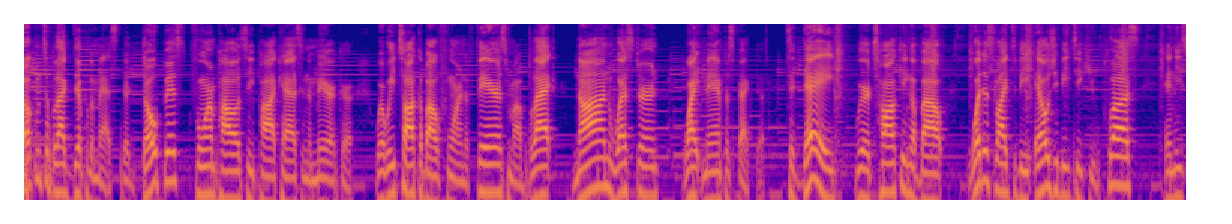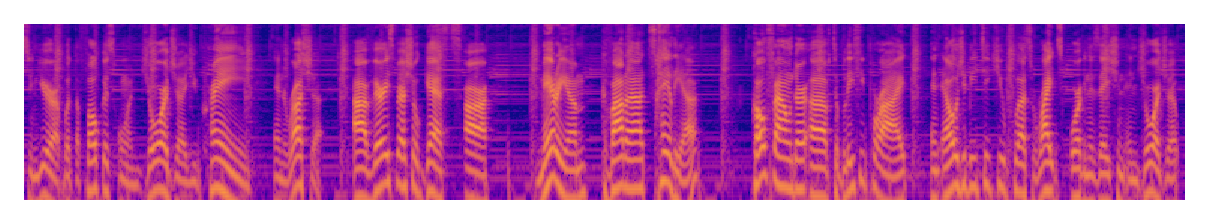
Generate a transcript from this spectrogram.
Welcome to Black Diplomats, the dopest foreign policy podcast in America, where we talk about foreign affairs from a black, non Western, white man perspective. Today, we're talking about what it's like to be LGBTQ plus in Eastern Europe with the focus on Georgia, Ukraine, and Russia. Our very special guests are Miriam Kvaratskhelia, co-founder of Tbilisi Pride, an LGBTQ plus rights organization in Georgia.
